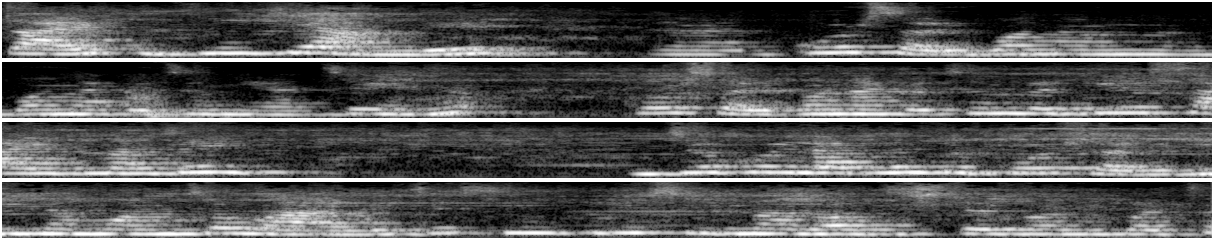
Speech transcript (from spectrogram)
साइट जुन चाहिँ हामीले कोर्सहरू बनाउनु बनाएको छौँ यहाँ चाहिँ होइन? कोर्सहरू बनाएको छौँ र त्यो साइटमा चाहिँ जो कोहीलाई पनि त्यो कोर्सहरू लिन मन छ उहाँहरूले चाहिँ सिम्पली सुरुमा रजिस्टर गर्नुपर्छ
